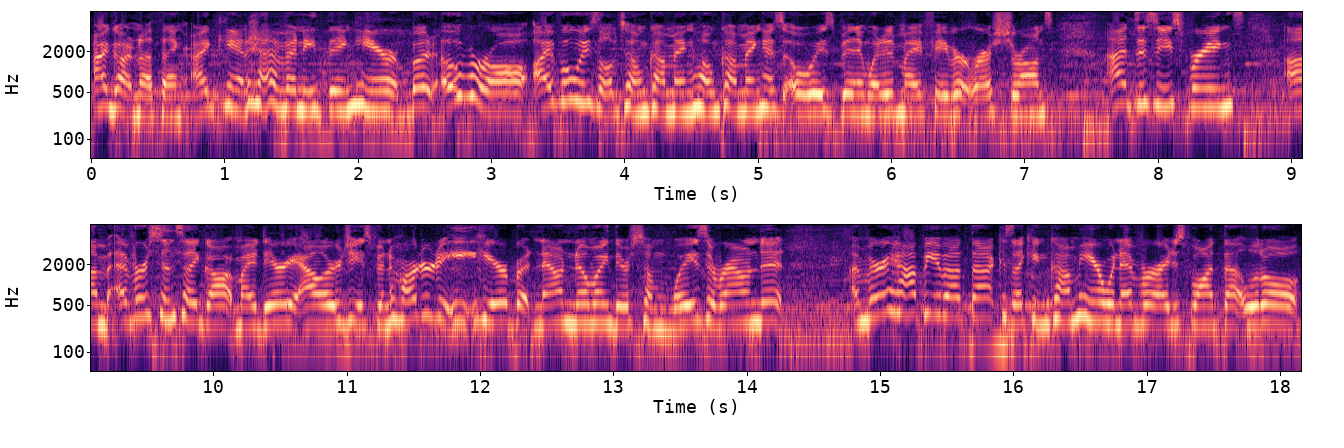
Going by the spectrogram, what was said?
I got nothing. I can't have anything here. But overall, I've always loved Homecoming. Homecoming has always been one of my favorite restaurants at Disney Springs. Um, ever since I got my dairy allergy, it's been harder to eat here, but now knowing there's some ways around it, I'm very happy about that because I can come here whenever I just want that little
